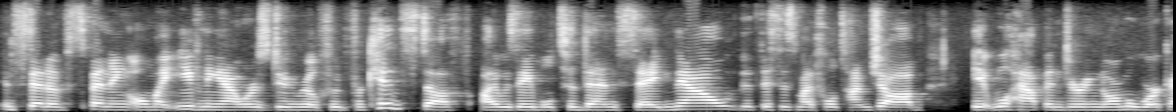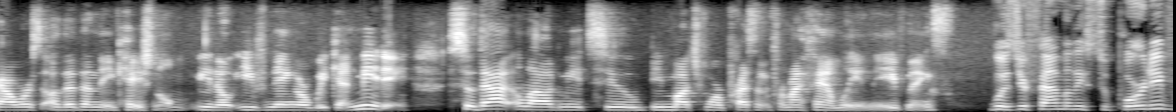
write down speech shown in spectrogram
instead of spending all my evening hours doing real food for kids stuff, I was able to then say, now that this is my full time job, it will happen during normal work hours other than the occasional you know evening or weekend meeting so that allowed me to be much more present for my family in the evenings was your family supportive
